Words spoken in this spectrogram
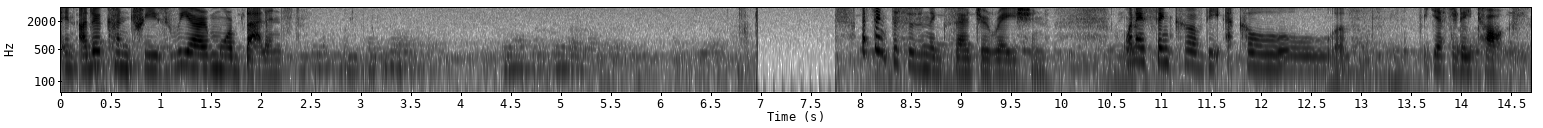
in other countries. We are more balanced. I think this is an exaggeration. When I think of the echo of yesterday talks,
